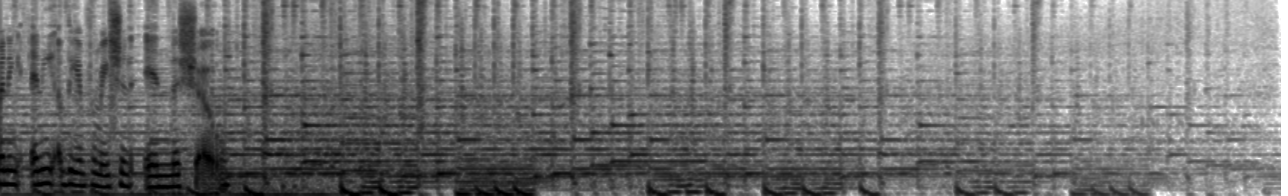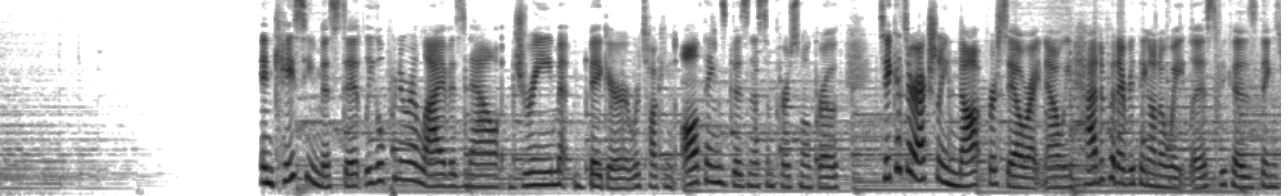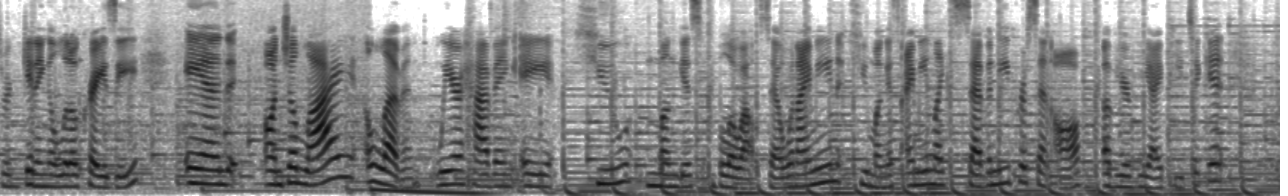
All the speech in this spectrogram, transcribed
any of the information in the show. In case you missed it, Legalpreneur Live is now Dream Bigger. We're talking all things business and personal growth. Tickets are actually not for sale right now. We had to put everything on a wait list because things were getting a little crazy. And on July 11th, we are having a humongous blowout sale. When I mean humongous, I mean like 70% off of your VIP ticket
